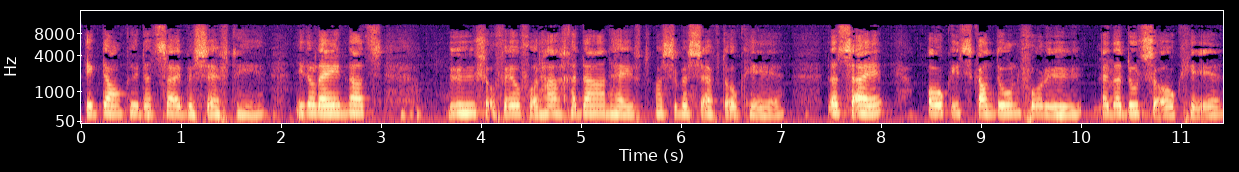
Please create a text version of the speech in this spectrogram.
Ik dank u dat zij beseft, Heer. Niet alleen dat u zoveel voor haar gedaan heeft, maar ze beseft ook, Heer, dat zij ook iets kan doen voor u. En dat doet ze ook, Heer.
